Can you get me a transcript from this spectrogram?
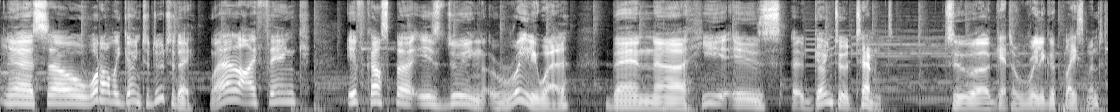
Yeah, so what are we going to do today? Well, I think if Kasper is doing really well, then uh, he is uh, going to attempt to uh, get a really good placement.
